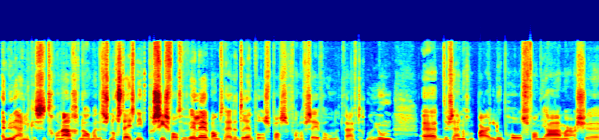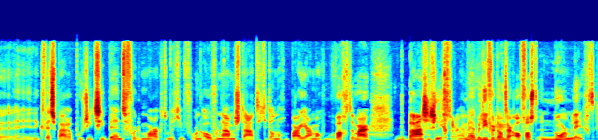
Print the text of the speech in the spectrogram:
En nu eindelijk is het gewoon aangenomen. En het is nog steeds niet precies wat we willen, want hè, de drempel is pas vanaf 750 miljoen. Eh, er zijn nog een paar loopholes van ja, maar als je in een kwetsbare positie bent voor de markt, omdat je voor een overname staat, dat je dan nog een paar jaar mag wachten. Maar de basis ligt er. En we hebben liever dat er alvast een norm ligt.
